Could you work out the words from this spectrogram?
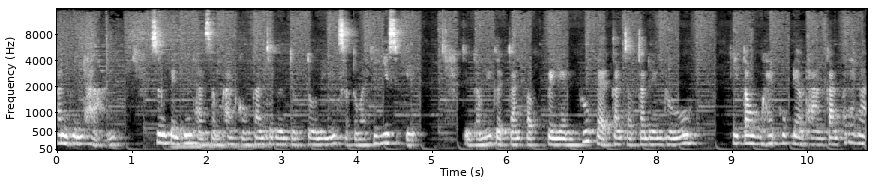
ขั้นพื้นฐาน ซึ่งเป็นพื้นฐานสำคัญของการเจริญเติบโตในยุคศตวรรษที่ 21 จึงทำให้เกิดการปรับเปลี่ยนรูปแบบการจัดการเรียนรู้ ที่ต้องให้พบแนวทางการพัฒนา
